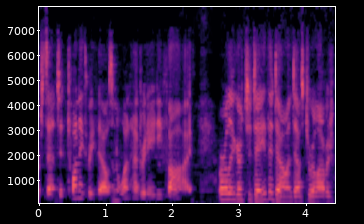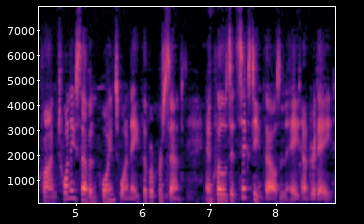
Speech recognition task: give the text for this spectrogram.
percent at 23,185. Earlier today, the Dow Industrial Average climbed 27 points, one eighth of a percent, and closed at 16,808.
